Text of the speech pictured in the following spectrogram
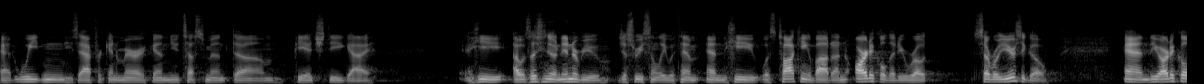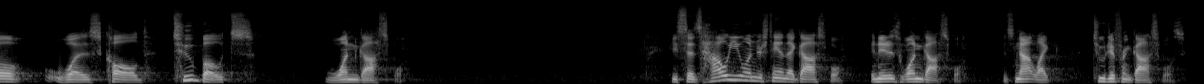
at Wheaton. He's African American, New Testament um, PhD guy. He, I was listening to an interview just recently with him, and he was talking about an article that he wrote several years ago. And the article was called Two Boats, One Gospel. He says, How you understand that gospel, and it is one gospel. It's not like two different gospels,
